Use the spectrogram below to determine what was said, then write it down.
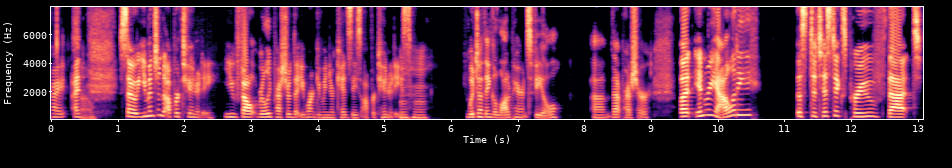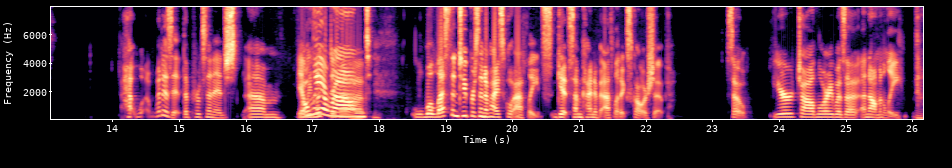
Right. So, I, so you mentioned opportunity. You felt really pressured that you weren't giving your kids these opportunities, mhm. which I think a lot of parents feel um, that pressure. But in reality, the statistics prove that. How, what is it? The percentage? Um, Yeah, we only looked it around up. well, less than two percent of high school athletes get some kind of athletic scholarship. So your child, Lori, was a anomaly.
